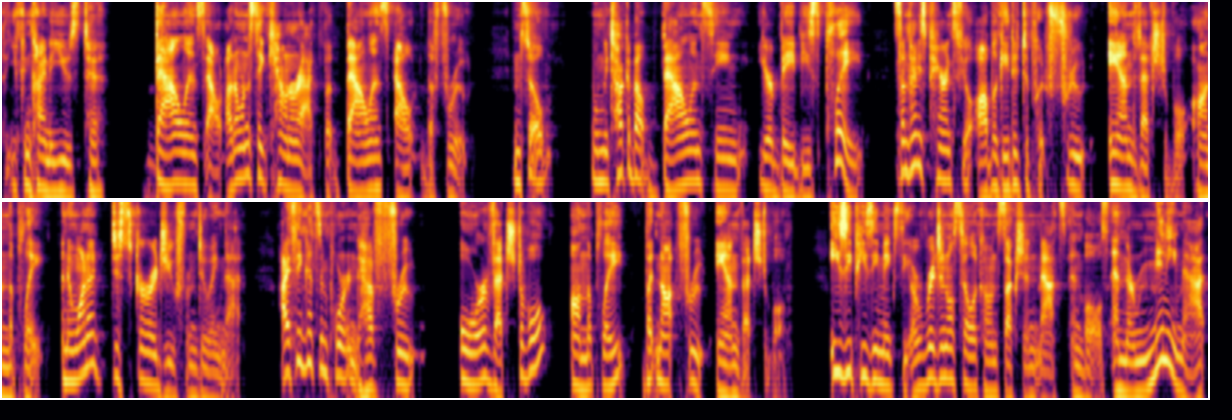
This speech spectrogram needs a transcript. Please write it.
that you can kind of use to hmm. balance out. I don't want to say counteract, but balance out the fruit. And so when we talk about balancing your baby's plate, sometimes parents feel obligated to put fruit and vegetable on the plate. And I want to discourage you from doing that. I think it's important to have fruit or vegetable on the plate, but not fruit and vegetable. Easy Peasy makes the original silicone suction mats and bowls, and their mini mat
